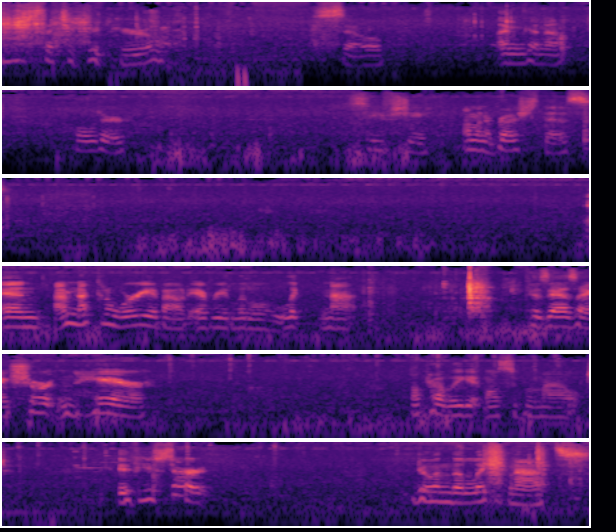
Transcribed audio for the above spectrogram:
You're such a good girl. So I'm gonna hold her, see if she, I'm gonna brush this. And I'm not gonna worry about every little lick knot because as I shorten hair, I'll probably get most of them out. If you start doing the lick knots,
